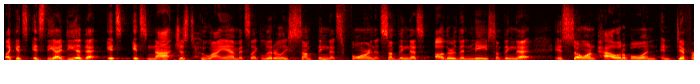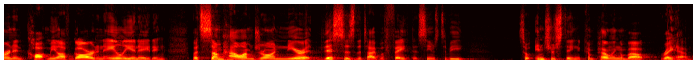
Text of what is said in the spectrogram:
Like it's, it's the idea that it's, it's not just who I am, it's like literally something that's foreign, that's something that's other than me, something that is so unpalatable and, and different and caught me off guard and alienating, but somehow I'm drawn near it. This is the type of faith that seems to be so interesting and compelling about Rahab.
